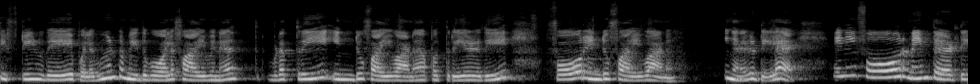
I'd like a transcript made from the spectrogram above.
ഫിഫ്റ്റീനും ഇതേപോലെ വീണ്ടും ഇതുപോലെ ഫൈവിന് ഇവിടെ ത്രീ ഇന്റു ഫൈവ് ആണ്. അപ്പോൾ ത്രീ എഴുതി ഫോർ ഇന്റു ഫൈവ് ആണ്. ഇങ്ങനെ കിട്ടി അല്ലേ ഇനി ഫോറിനെയും തേർട്ടി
